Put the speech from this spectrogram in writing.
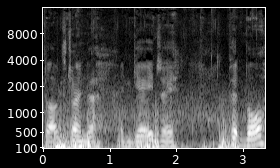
Dog's trying to engage a pit bull.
